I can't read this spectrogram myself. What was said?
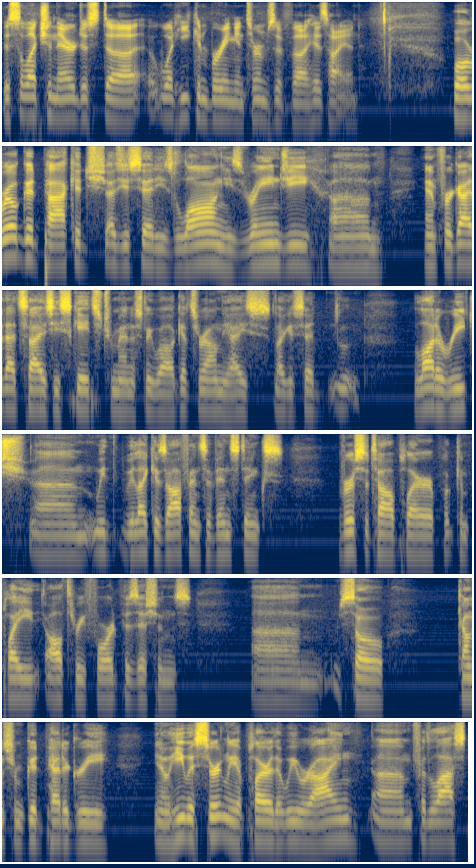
the selection there? Just uh, what he can bring in terms of uh, his high end. Well, real good package, as you said. He's long, he's rangy. Um, and for a guy that size, he skates tremendously well. Gets around the ice, like I said, a lot of reach. Um, we we like his offensive instincts. Versatile player, can play all three forward positions. Um, so comes from good pedigree. You know, he was certainly a player that we were eyeing um, for the last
